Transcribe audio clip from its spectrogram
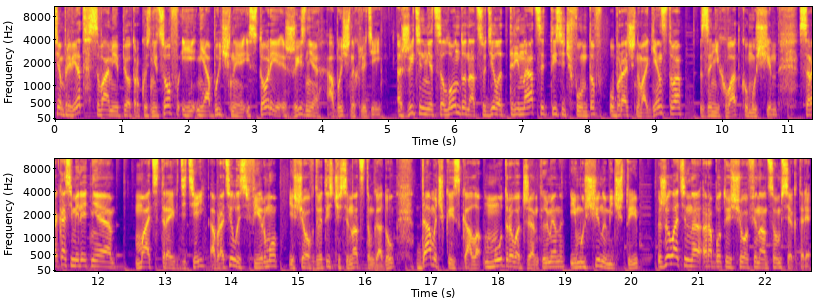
Всем привет, с вами Петр Кузнецов и необычные истории из жизни обычных людей. Жительница Лондона отсудила 13 тысяч фунтов у брачного агентства за нехватку мужчин. 47-летняя мать троих детей обратилась в фирму еще в 2017 году. Дамочка искала мудрого джентльмена и мужчину мечты, желательно работающего в финансовом секторе.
